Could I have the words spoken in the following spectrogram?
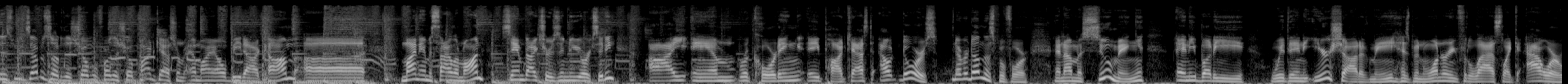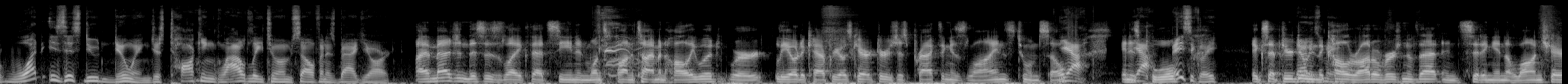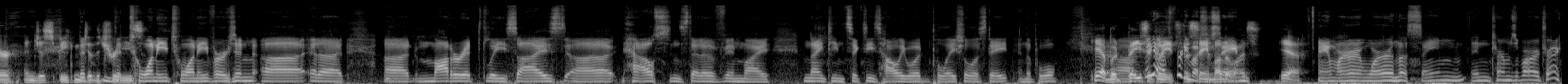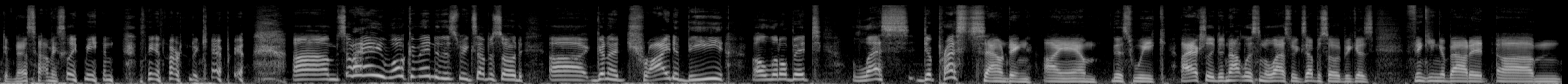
this week's episode of the Show Before the Show podcast from MILB.com. Uh, my name is Tyler Maun. Sam Dykstra is in New York City. I am recording a podcast outdoors. Never done this before. And I'm assuming anybody within earshot of me has been wondering for the last like hour, what is this dude doing? Just talking loudly to himself in his backyard. I imagine this is like that scene in Once Upon a Time in Hollywood where Leo DiCaprio's character is just practicing his lines to himself Yeah. in his yeah, pool. Basically. Except you're That doing the me. Colorado version of that and sitting in a lawn chair and just speaking to the trees. The 2020 version uh, at a uh, moderately sized uh, house instead of in my 1960s Hollywood palatial estate in the pool. yeah, but Uh, basically yeah, it's it's the same the same. otherwise. Yeah. And we're we're in the same in terms of our attractiveness. Obviously, me and Leonardo DiCaprio. Um, so hey, welcome into this week's episode. Uh, gonna try to be a little bit less depressed sounding. I am this week. I actually did not listen to last week's episode because thinking about it, um,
